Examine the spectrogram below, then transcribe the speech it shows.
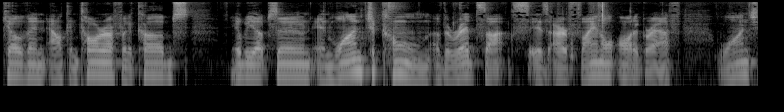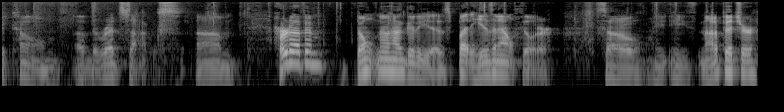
Kelvin Alcantara for the Cubs. He'll be up soon. And Juan Chacon of the Red Sox is our final autograph. Juan Chacon of the Red Sox. Um, heard of him? Don't know how good he is, but he is an outfielder. So he, he's not a pitcher.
